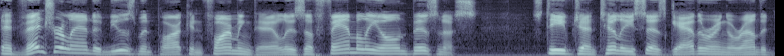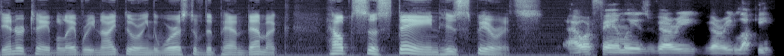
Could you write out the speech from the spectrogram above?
Adventureland Amusement Park in Farmingdale is a family owned business. Steve Gentili says gathering around the dinner table every night during the worst of the pandemic helped sustain his spirits. Our family is very, very lucky.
